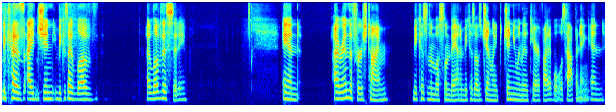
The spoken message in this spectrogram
because I gen because I love I love this city. And I ran the first time because of the Muslim ban and because I was genuinely genuinely terrified of what was happening and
